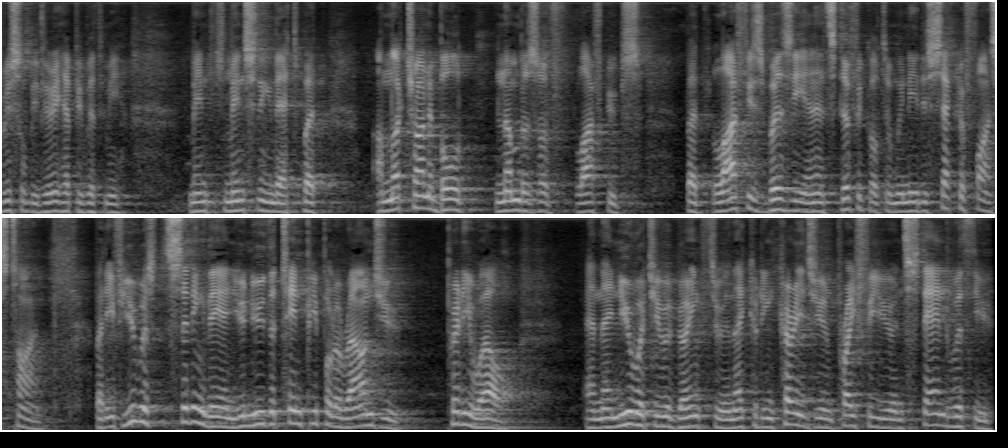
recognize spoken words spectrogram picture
Bruce will be very happy with me men- mentioning that. But I'm not trying to build numbers of life groups. But life is busy and it's difficult, and we need to sacrifice time. But if you were sitting there and you knew the 10 people around you pretty well, and they knew what you were going through, and they could encourage you and pray for you and stand with you,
